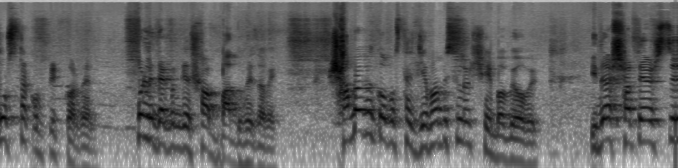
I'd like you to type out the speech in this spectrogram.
কোর্সটা কমপ্লিট করবেন। করলে দেখবেন যে সব বাদ হয়ে যাবে। স্বাভাবিক অবস্থায় যেভাবে ছিলেন সেভাবে হবে। ইনার সাথে আসছে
